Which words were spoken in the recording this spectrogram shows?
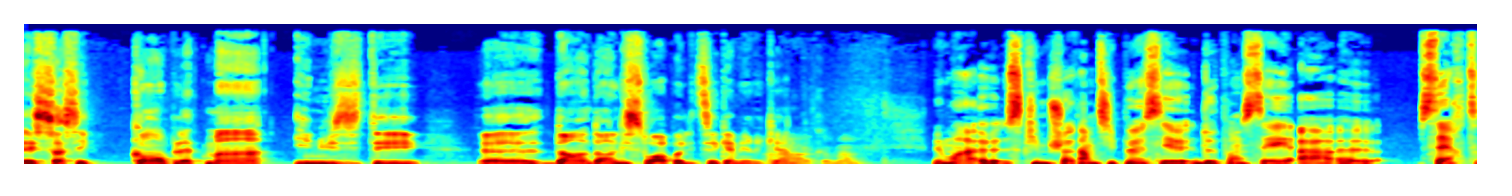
Et, ça, c'est complètement inusité euh, dans, dans l'histoire politique américaine. Ah, Mais moi, euh, ce qui me choque un petit peu, c'est de penser à euh, certes,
